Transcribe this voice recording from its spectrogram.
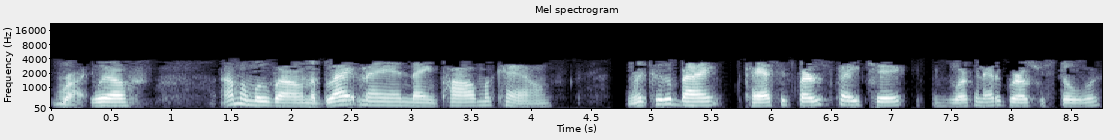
Right. Well, I'm gonna move on. A black man named Paul McCown went to the bank, cashed his first paycheck. He was working at a grocery store.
